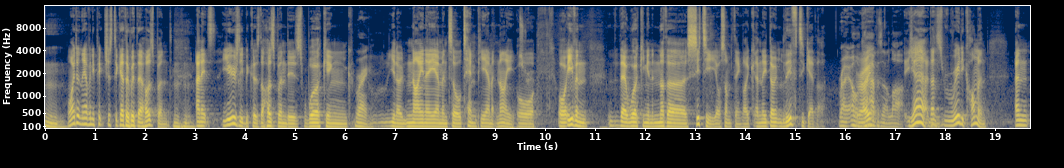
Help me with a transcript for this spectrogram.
Hmm. Why don't they have any pictures together with their husband? Mm-hmm. And it's usually because the husband is working Right. you know 9 a.m. until 10 p.m. at night, or or even they're working in another city or something like, and they don't live together. Right. Oh, Right? that happens a lot. Yeah, hmm. that's really common, and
